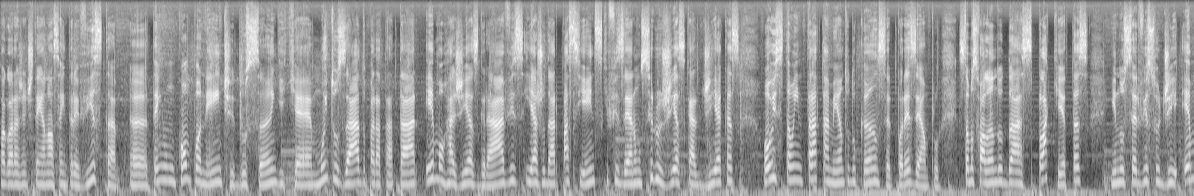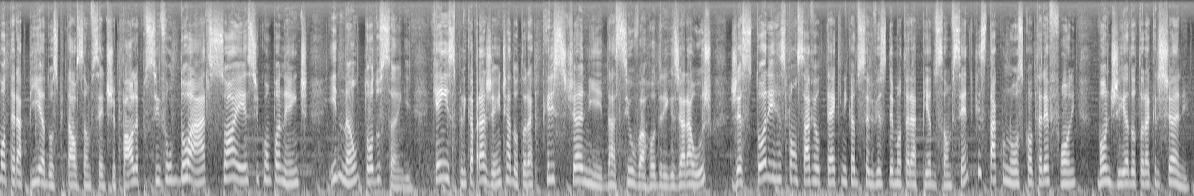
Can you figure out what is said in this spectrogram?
Agora a gente tem a nossa entrevista. Uh, tem um componente do sangue que é muito usado para tratar hemorragias graves e ajudar pacientes que fizeram cirurgias cardíacas ou estão em tratamento do câncer, por exemplo. Estamos falando das plaquetas e no serviço de hemoterapia do Hospital São Vicente de Paulo é possível doar só este componente e não todo o sangue. Quem explica para a gente é a doutora Cristiane da Silva Rodrigues de Araújo, gestora e responsável técnica do Serviço de Hemoterapia do São Vicente, que está conosco ao telefone. Bom dia, doutora Cristiane.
